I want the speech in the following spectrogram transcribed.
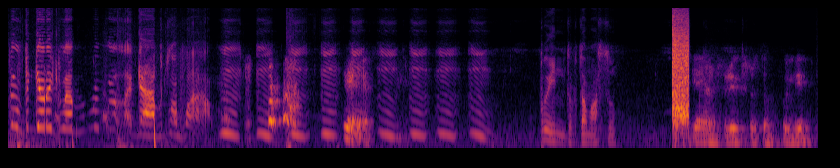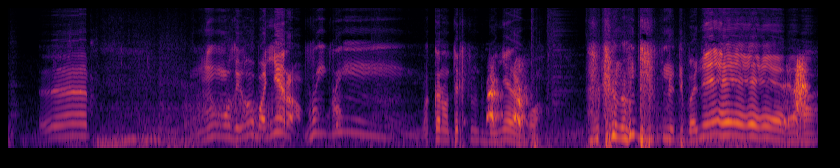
κάτω την καρέκλα, μαλακά, ψαφά. Είναι το πτώμα σου. Για να σου ρίξω στο πουλί. Ε, μ, οδηγώ μπανιέρα, βρουμ βρουμ. Θα κάνω τρίφτη με την μπανιέρα εγώ. Θα κάνω τρίφτη με την μπανιέρα.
